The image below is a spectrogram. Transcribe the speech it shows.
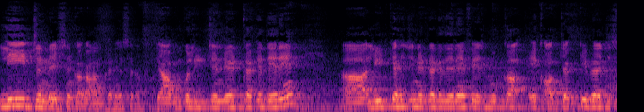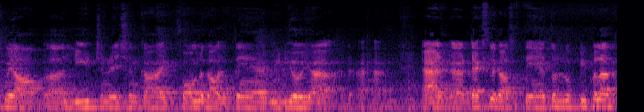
lead generation का काम करें सिर्फ़। क्या आप उनको लीड जनरेट करके दे रहे हैं? लीड कैसे जनरेट करके दे रहे हैं? फेसबुक का एक ऑब्जेक्टिव है, जिसमें आप लीड जनरेशन का एक फॉर्म लगा सकते हैं वीडियो या टेक्स्ट लगा सकते हैं। तो लोग पीपल आर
